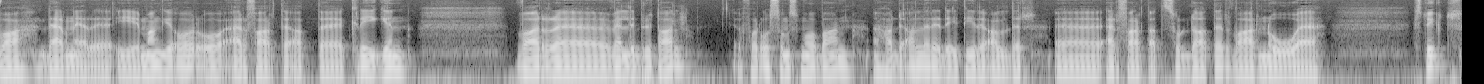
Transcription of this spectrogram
var der nede i mange år og erfarte at eh, krigen var eh, veldig brutal. For oss som små barn hadde allerede i tidlig alder eh, erfart at soldater var noe stygt.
